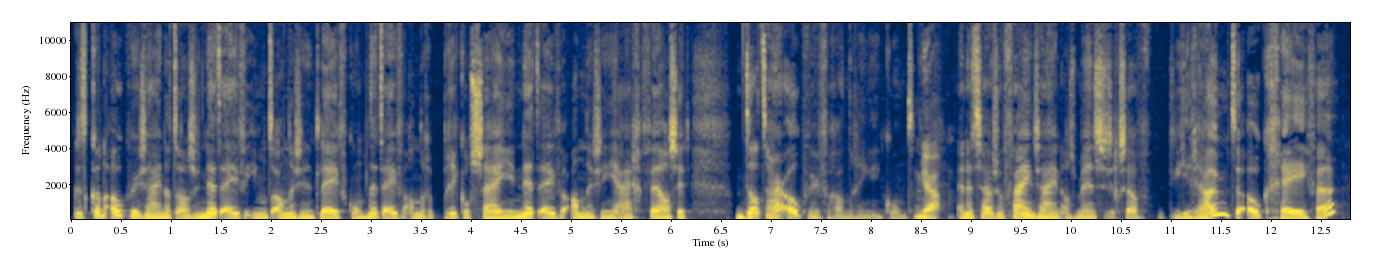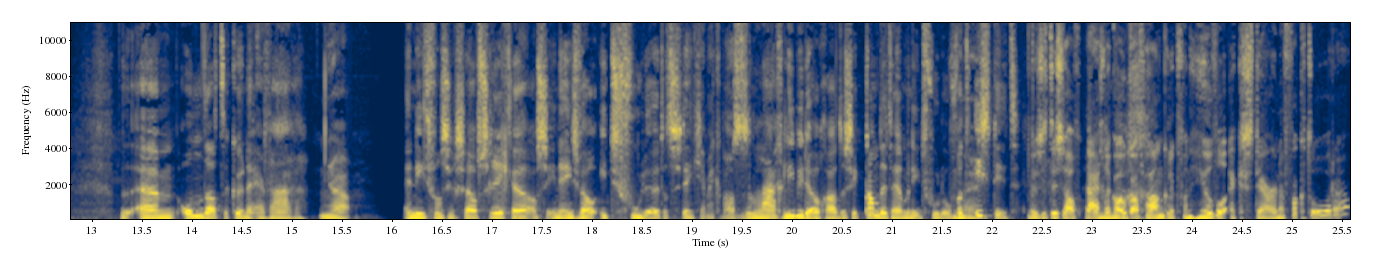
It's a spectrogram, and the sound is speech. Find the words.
het kan ook weer zijn dat als er net even iemand anders in het leven komt, net even andere prikkels zijn, je net even anders in je eigen vel zit, dat daar ook weer verandering in komt. Ja. En het zou zo fijn zijn als mensen zichzelf die ruimte ook geven um, om dat te kunnen ervaren. Ja. En niet van zichzelf schrikken als ze ineens wel iets voelen. Dat ze denken, ja, maar ik heb altijd een laag libido gehad. Dus ik kan dit helemaal niet voelen. Of wat nee. is dit? Dus het is af, eigenlijk ook afhankelijk van heel veel externe factoren.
